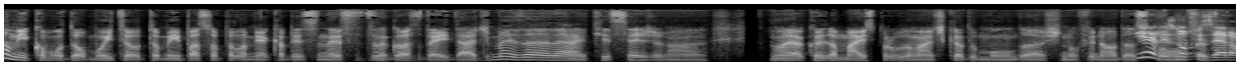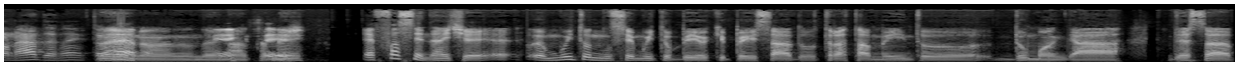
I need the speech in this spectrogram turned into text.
Não me incomodou muito, eu também passou pela minha cabeça nesse negócio da idade, mas ah, que seja, não, não é a coisa mais problemática do mundo, acho, no final das E eles não contas. fizeram nada, né? Então, É, não, não deu É, nada também. seja. É fascinante. é- Eu muito não sei muito bem o que pensar do tratamento do mangá, dessa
